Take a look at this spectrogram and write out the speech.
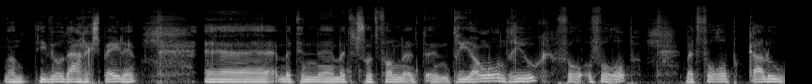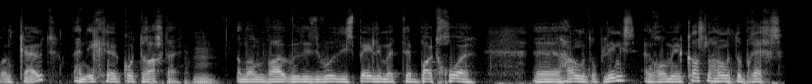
Want die wilde eigenlijk spelen eh, met, een, met een soort van een, een triangel, een driehoek voor, voorop. Met voorop Kalou en Kuit. En ik kort erachter. Hmm. En dan wilde hij wilde spelen met Bart Goor hangend op links en Romeo Kassel hangend op rechts.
